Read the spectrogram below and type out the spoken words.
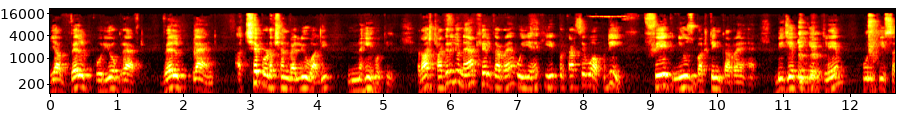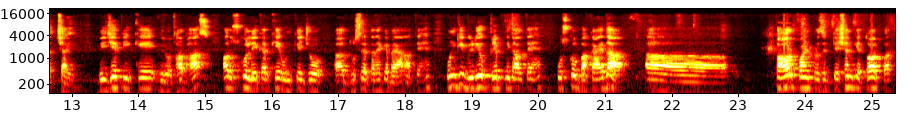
या वेल कोरियोग्राफ्ड वेल प्लान्ड अच्छे प्रोडक्शन वैल्यू वाली नहीं होती। राज ठाकरे जो नया खेल कर रहे हैं, वो ये है कि एक प्रकार से वो अपनी फेक न्यूज़ बस्टिंग कर रहे हैं। बीजेपी के क्लेम उनकी सच्चाई। बीजेपी के विरोधाभास और उसको लेकर के उनके जो दूसरे तरह के बयान आते हैं, उनकी वीडियो क्लिप निकालते हैं, उसको बाकायदा पावर पॉइंट प्रेजेंटेशन के तौर पर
